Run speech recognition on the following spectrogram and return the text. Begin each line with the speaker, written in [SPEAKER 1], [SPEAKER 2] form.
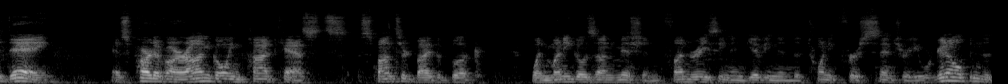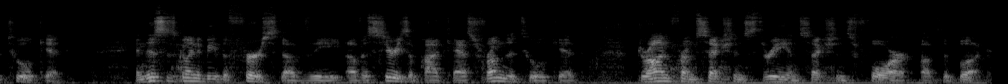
[SPEAKER 1] Today, as part of our ongoing podcasts sponsored by the book When Money Goes on Mission Fundraising and Giving in the 21st Century, we're going to open the toolkit. And this is going to be the first of the of a series of podcasts from the toolkit drawn from sections 3 and sections 4 of the book.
